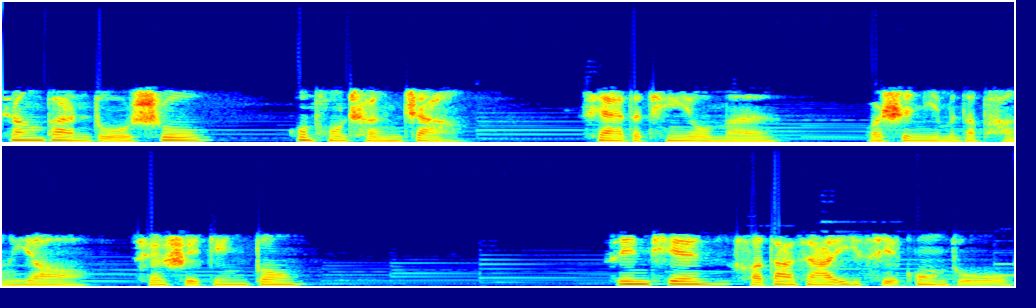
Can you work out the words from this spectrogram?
相伴读书，共同成长。亲爱的听友们，我是你们的朋友泉水叮咚。今天和大家一起共读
